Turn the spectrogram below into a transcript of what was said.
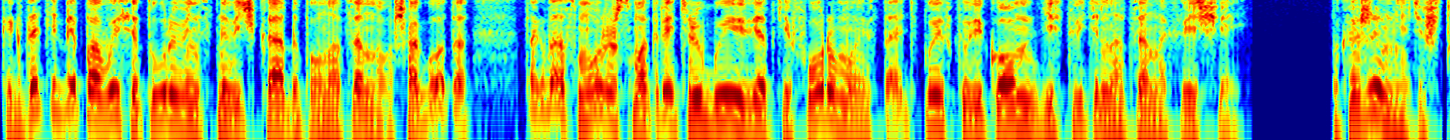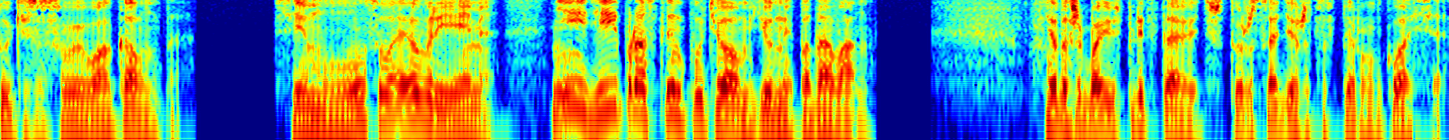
Когда тебе повысят уровень с новичка до полноценного шагота, тогда сможешь смотреть любые ветки форума и стать поисковиком действительно ценных вещей. Покажи мне эти штуки со своего аккаунта. Всему свое время. Не иди простым путем, юный подаван. Я даже боюсь представить, что же содержится в первом классе.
